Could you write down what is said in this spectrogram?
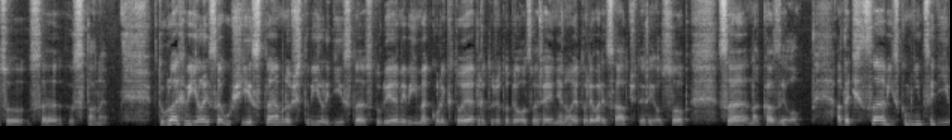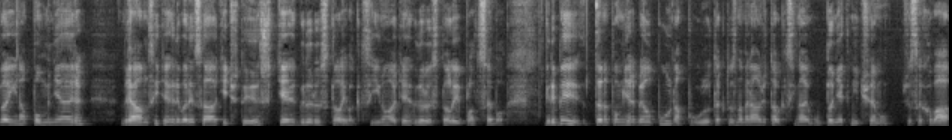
co se stane. V tuhle chvíli se už jisté množství lidí z té studie, my víme, kolik to je, protože to bylo zveřejněno, je to 94 osob, se nakazilo. A teď se výzkumníci dívají na poměr v rámci těch 94 těch, kdo dostali vakcínu a těch, kdo dostali placebo. Kdyby ten poměr byl půl na půl, tak to znamená, že ta vakcína je úplně k ničemu, že se chová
